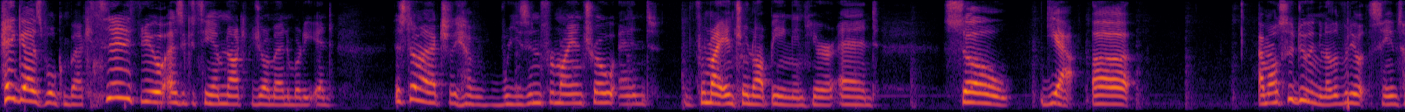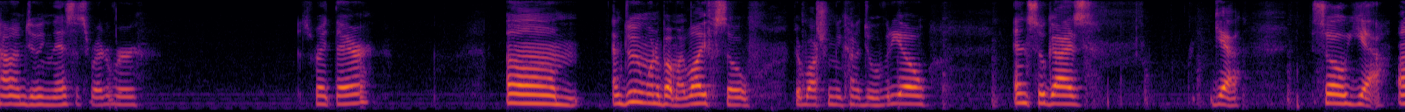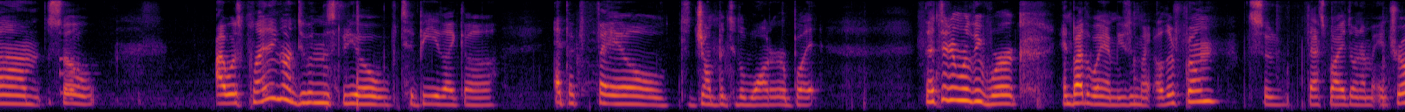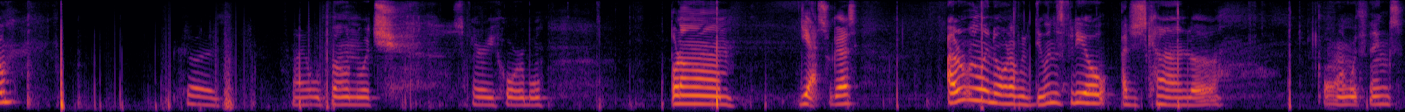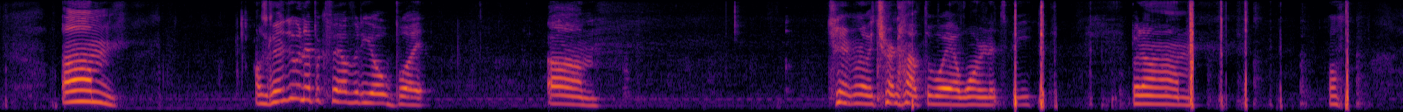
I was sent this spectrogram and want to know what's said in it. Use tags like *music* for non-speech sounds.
Hey guys, welcome back. In today's video, as you can see, I'm not going to be drawing anybody, and this time I actually have a reason for my intro, and for my intro not being in here, and so, yeah, uh, I'm also doing another video at the same time I'm doing this. It's right over, it's right there. Um, I'm doing one about my life, so they're watching me kind of do a video, and so guys, yeah, so yeah, um, so I was planning on doing this video to be like a epic fail to jump into the water, but that didn't really work. And by the way, I'm using my other phone, so that's why I don't have my intro. Because my old phone, which is very horrible. But, um, yeah, so guys, I don't really know what I'm going to do in this video. I just kind of go on with things. Um... I was gonna do an epic fail video, but um, didn't really *laughs* turn out the way I wanted it to be. But um, well,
